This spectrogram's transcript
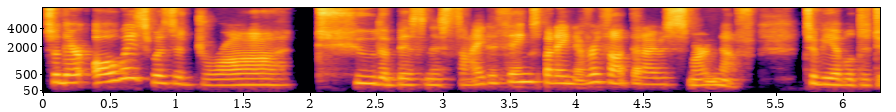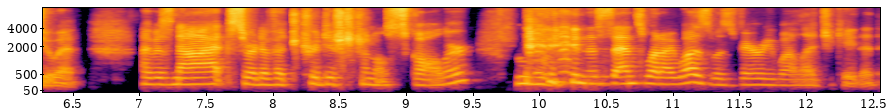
So there always was a draw to the business side of things, but I never thought that I was smart enough to be able to do it. I was not sort of a traditional scholar mm-hmm. in the sense what I was was very well educated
